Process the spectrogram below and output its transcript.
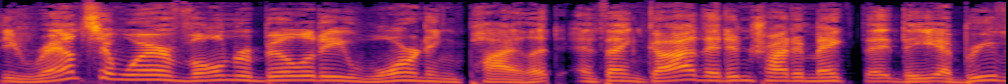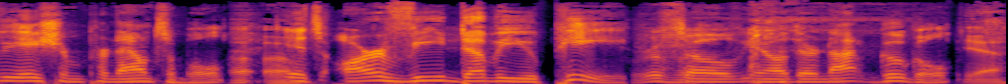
the Ransomware Vulnerability Warning Pilot, and thank God they didn't try to make the, the abbreviation pronounceable. Uh-oh. It's RVWP, so you know they're not Google. Yeah.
